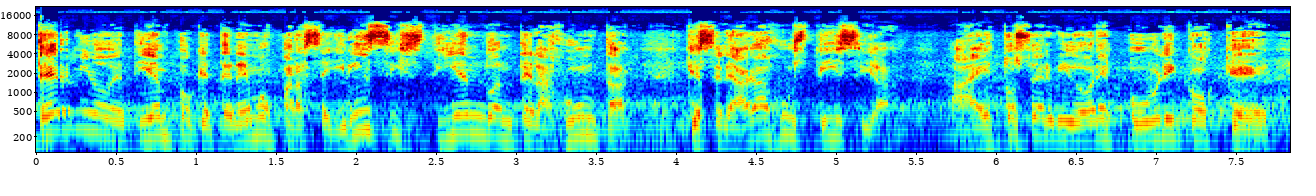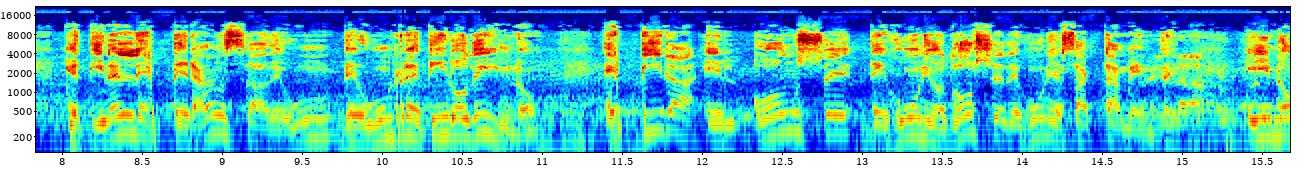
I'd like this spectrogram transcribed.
término de tiempo que tenemos para seguir insistiendo ante la Junta que se le haga justicia a estos servidores públicos que, que tienen la esperanza de un, de un retiro digno, expira el 11 de junio, 12 de junio exactamente. Y no,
